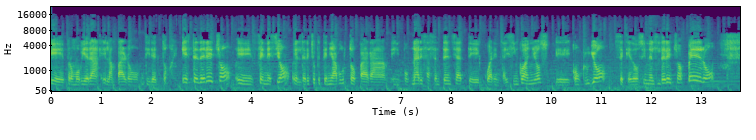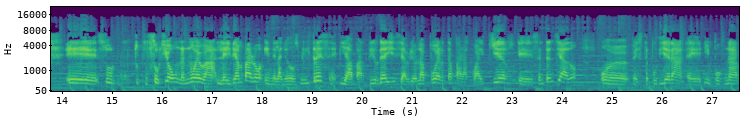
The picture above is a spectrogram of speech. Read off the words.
que promoviera el amparo directo. Este derecho eh, feneció, el derecho que tenía Aburto para impugnar esa sentencia de 45 años, eh, concluyó, se quedó sin el derecho, pero eh, surgió una nueva ley de amparo en el año 2013 y a partir de ahí se abrió la puerta para cualquier eh, sentenciado este, pudiera eh, impugnar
